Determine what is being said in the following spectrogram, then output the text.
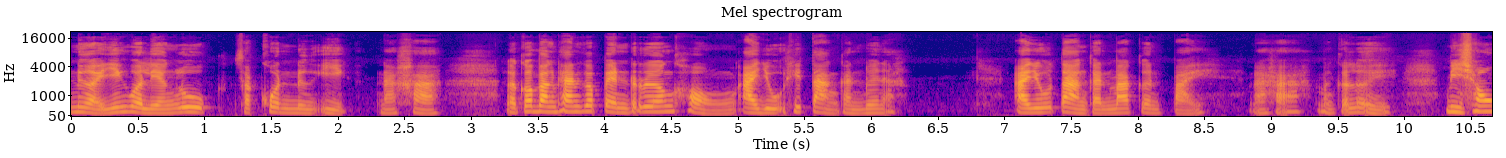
เหนื่อยยิ่งกว่าเลี้ยงลูกสักคนหนึ่งอีกนะคะ แล้วก็บางท่านก็เป็นเรื่องของอายุที่ต่างกันด้วยนะ อายุต่างกันมากเกินไปนะคะ มันก็เลยมีช่อง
